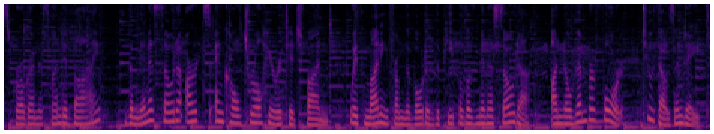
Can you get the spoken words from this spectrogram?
This program is funded by the Minnesota Arts and Cultural Heritage Fund with money from the vote of the people of Minnesota on November 4th, 2008.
